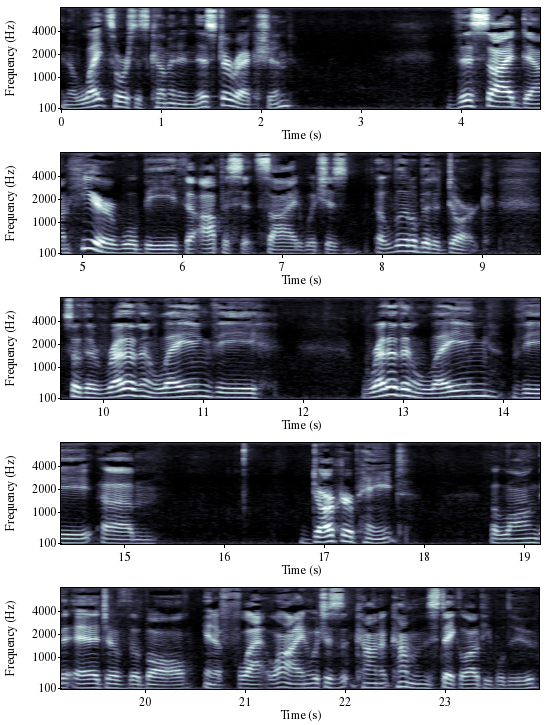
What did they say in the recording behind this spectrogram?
and the light source is coming in this direction. This side down here will be the opposite side, which is a little bit of dark. So the rather than laying the rather than laying the um, darker paint along the edge of the ball in a flat line, which is kind of common mistake a lot of people do,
